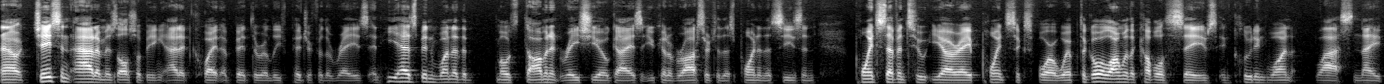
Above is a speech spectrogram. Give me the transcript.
Now, Jason Adam is also being added quite a bit, the relief pitcher for the Rays, and he has been one of the most dominant ratio guys that you could have rostered to this point in the season. 0.72 ERA, 0.64 whip to go along with a couple of saves, including one last night.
